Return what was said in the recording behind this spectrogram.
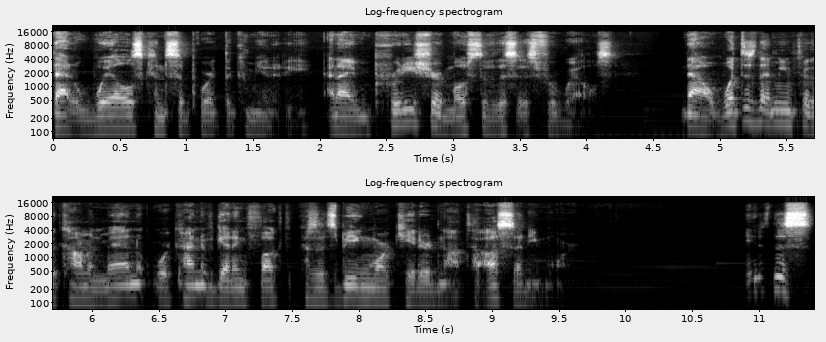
that whales can support the community. And I'm pretty sure most of this is for whales. Now, what does that mean for the common man? We're kind of getting fucked because it's being more catered not to us anymore. Is this,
